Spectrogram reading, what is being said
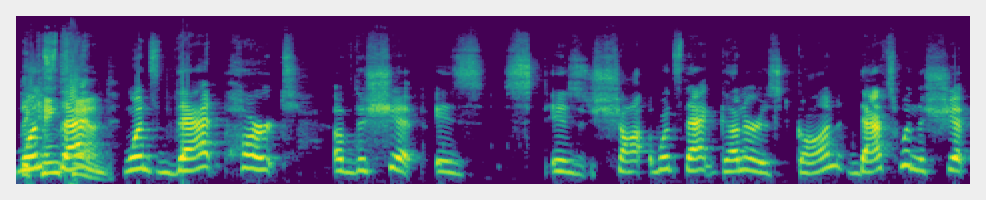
the once King's that Hand. once that part of the ship is is shot, once that gunner is gone, that's when the ship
